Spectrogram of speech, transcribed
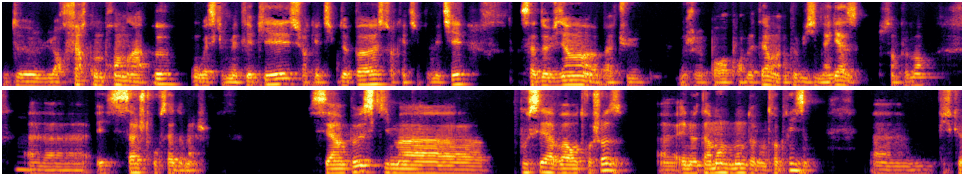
de leur faire comprendre à eux où est-ce qu'ils mettent les pieds, sur quel type de poste, sur quel type de métier. Ça devient, bah, tu, je, pour reprendre le terme, un peu l'usine à gaz, tout simplement. Euh, et ça, je trouve ça dommage. C'est un peu ce qui m'a poussé à voir autre chose, euh, et notamment le monde de l'entreprise, euh, puisque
